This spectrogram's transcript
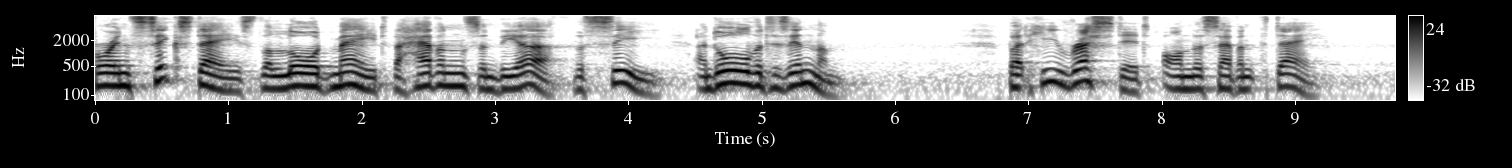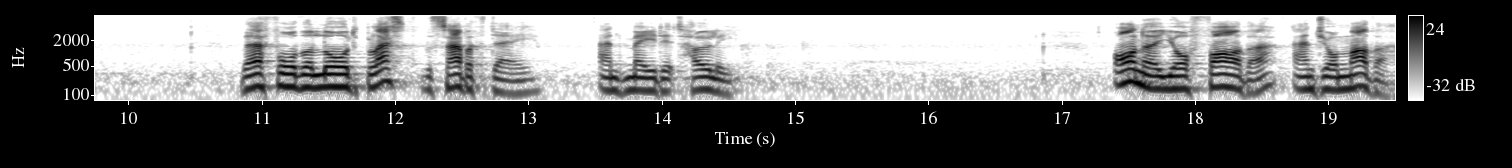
For in six days the Lord made the heavens and the earth, the sea, and all that is in them. But he rested on the seventh day. Therefore the Lord blessed the Sabbath day and made it holy. Honor your father and your mother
